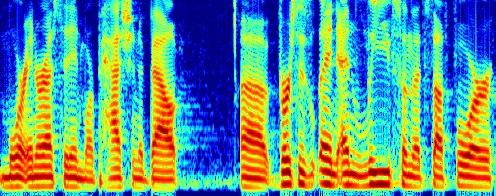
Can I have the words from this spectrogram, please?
more interested in, more passionate about, uh, versus and, and leave some of that stuff for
